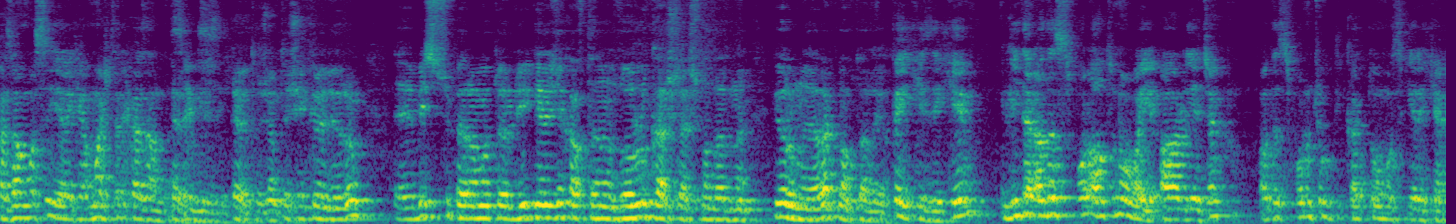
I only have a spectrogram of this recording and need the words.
kazanması gereken maçları kazandı Evet, sevgili izleyiciler. evet hocam teşekkür ediyorum. Ee, biz Süper Amatör Ligi gelecek haftanın zorlu karşılaşmalarını yorumlayarak noktalayalım. Peki Zeki. Lider Adaspor Altınova'yı ağırlayacak. Adaspor'un çok dikkatli olması gereken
